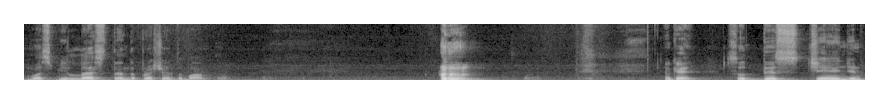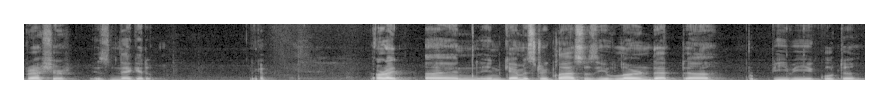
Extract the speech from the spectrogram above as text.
must be less than the pressure at the bottom. okay, so this change in pressure is negative. Okay. All right, and in chemistry classes, you've learned that uh, PV equal to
